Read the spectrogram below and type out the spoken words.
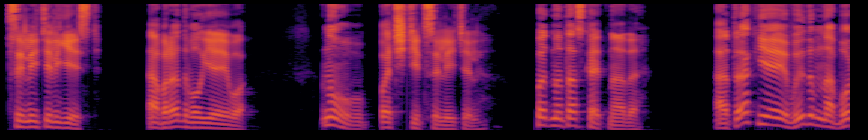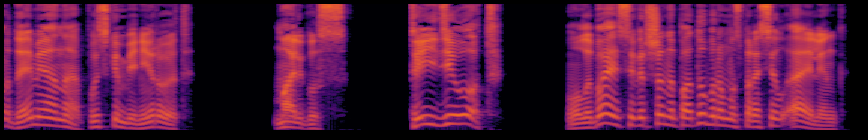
«Целитель есть», — обрадовал я его. «Ну, почти целитель. Поднатаскать надо. А так я и выдам набор Демиана, пусть комбинируют». «Мальгус, ты идиот!» Улыбаясь совершенно по-доброму, спросил Айлинг.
